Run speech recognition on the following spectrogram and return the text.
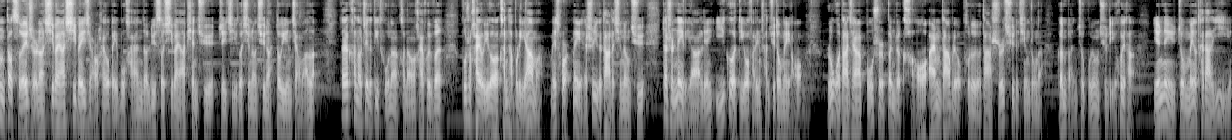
么到此为止呢，西班牙西北角还有北部海岸的绿色西班牙片区这几个行政区呢，都已经讲完了。大家看到这个地图呢，可能还会问，不是还有一个坎塔布里亚吗？没错，那也是一个大的行政区，但是那里啊，连一个地欧法定产区都没有。如果大家不是奔着考 M.W. 葡萄酒大师去的听众呢，根本就不用去理会它，因为那就没有太大的意义。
